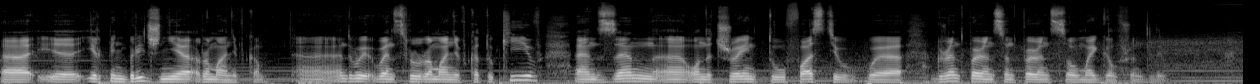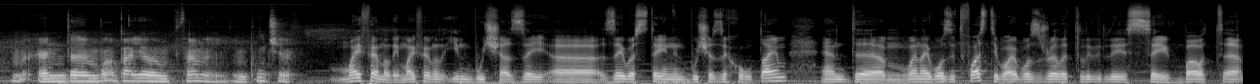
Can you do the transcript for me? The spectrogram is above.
irpin bridge near romanivka uh, and we went through Romanivka to Kiev, and then uh, on a train to Fastiv, where grandparents and parents of my girlfriend live. And um, what about your family in Bucha? My family, my family in Bucha, they uh, they were staying in Bucha the whole time, and um, when I was at Fastiv, I was relatively safe. But uh,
